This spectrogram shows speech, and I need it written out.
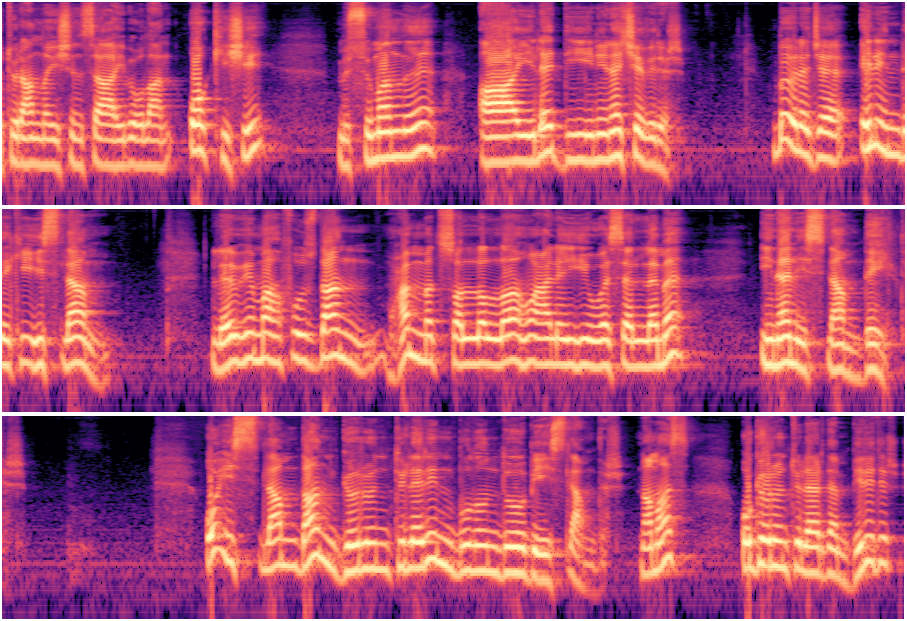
o tür anlayışın sahibi olan o kişi Müslümanlığı aile dinine çevirir. Böylece elindeki İslam levh-i mahfuzdan Muhammed sallallahu aleyhi ve selleme inen İslam değildir. O İslam'dan görüntülerin bulunduğu bir İslam'dır. Namaz o görüntülerden biridir.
